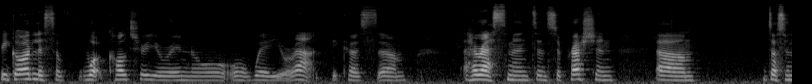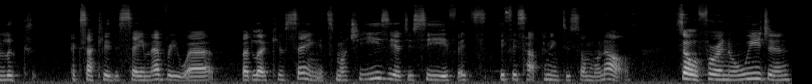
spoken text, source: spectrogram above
regardless of what culture you're in or, or where you're at, because um, harassment and suppression um, doesn't look exactly the same everywhere. But like you're saying, it's much easier to see if it's if it's happening to someone else. So for a Norwegian,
